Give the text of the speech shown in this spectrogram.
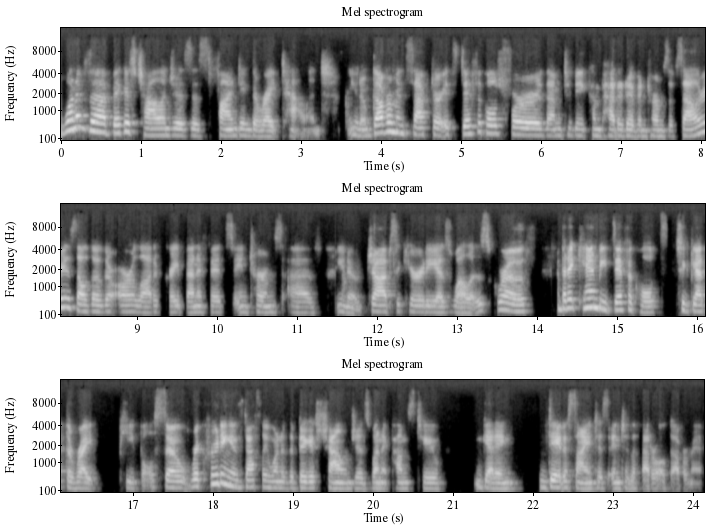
One of the biggest challenges is finding the right talent. You know, government sector, it's difficult for them to be competitive in terms of salaries, although there are a lot of great benefits in terms of, you know, job security as well as growth. But it can be difficult to get the right people. So recruiting is definitely one of the biggest challenges when it comes to getting data scientists into the federal government.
